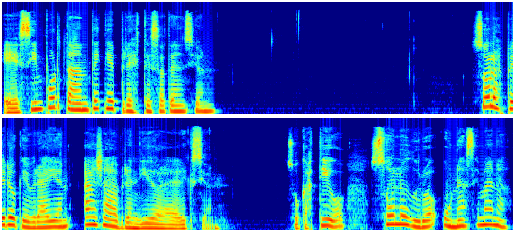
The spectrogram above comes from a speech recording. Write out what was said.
Es importante que prestes atención. Solo espero que Brian haya aprendido la lección. Su castigo solo duró una semana,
